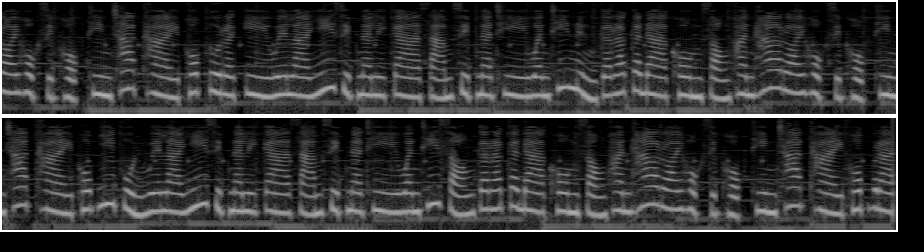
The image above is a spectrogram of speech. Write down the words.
2566 ทีมชาติไทยพบตุรกีเวลา 20 นาฬิกา 30 นาที วันที่ 1 กรกฎาคม 2566 ทีมชาติไทยพบญี่ปุ่นเวลา 20 นาฬิกา 30 นาที วันที่ 2 กรกฎาคม 2566 ทีมชาติไทยพบบรา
